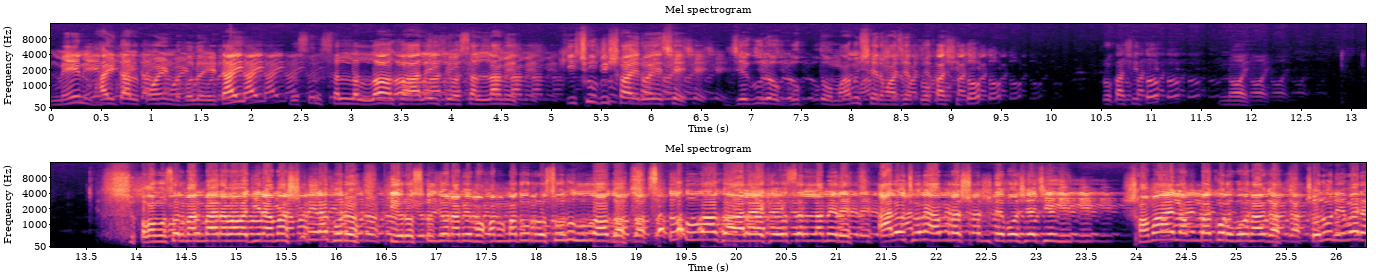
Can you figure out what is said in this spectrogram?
মেন ভাইটাল পয়েন্ট হলো এটাই রাসূল সাল্লাল্লাহু আলাইহি ওয়াসাল্লামের কিছু বিষয় রয়েছে যেগুলো গুপ্ত মানুষের মাঝে প্রকাশিত প্রকাশিত নয়। ও মুসলমান ভাইরা, বাবাজিরা, আমার শুনে রাখুন। প্রিয় রাসূল জনাবে মুহাম্মদুর রাসূলুল্লাহ সাল্লাল্লাহু আলাইহি ওয়াসাল্লামের আলোচনা আমরা শুনতে বসেছি। সময় লম্বা করব না। চলুন এবারে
